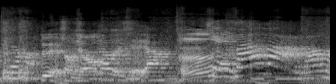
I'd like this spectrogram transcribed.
上交。对，上交。交给谁呀？给妈妈。妈妈。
